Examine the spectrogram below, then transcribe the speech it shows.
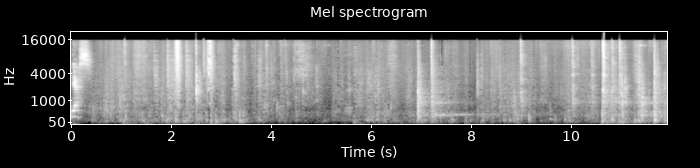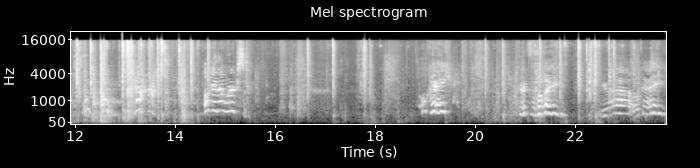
Yes. Okay, that works. Okay. Good boy. Yeah, okay.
